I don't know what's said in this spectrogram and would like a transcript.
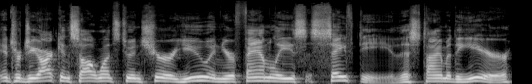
Entergy Arkansas wants to ensure you and your family's safety this time of the year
